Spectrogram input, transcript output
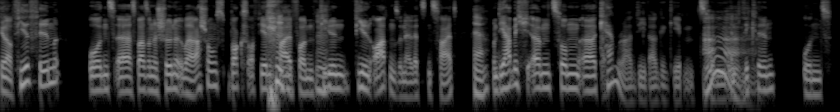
genau, vier Filme. Und äh, das war so eine schöne Überraschungsbox auf jeden Fall von Mhm. vielen, vielen Orten so in der letzten Zeit. Ja. Und die habe ich ähm, zum äh, Camera Dealer gegeben, zum Ah. Entwickeln und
